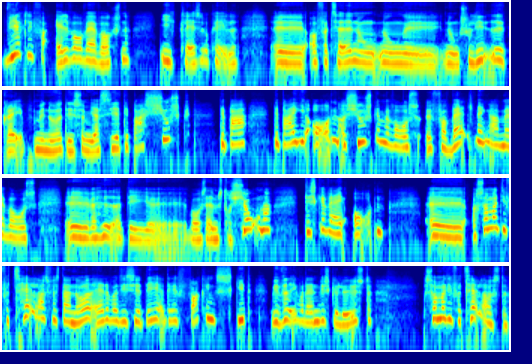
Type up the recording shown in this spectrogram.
virkelig for alvor være voksne i klasselokalet øh, og få taget nogle, nogle, øh, nogle solide greb med noget af det, som jeg siger, det er bare tjusk. Det er bare, det er bare ikke i orden at sjuske med vores øh, forvaltninger, med vores, øh, hvad hedder det, øh, vores administrationer. Det skal være i orden. Øh, og så må de fortælle os, hvis der er noget af det, hvor de siger, det her det er fucking skidt. Vi ved ikke, hvordan vi skal løse det. Så må de fortælle os det.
